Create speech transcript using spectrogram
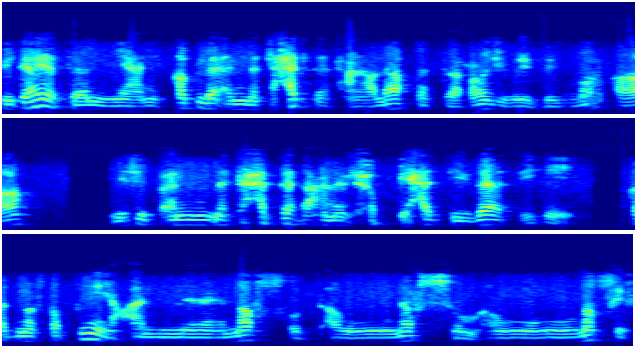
بداية يعني قبل أن نتحدث عن علاقة الرجل بالمرأة يجب أن نتحدث عن الحب بحد ذاته. قد نستطيع أن نرصد أو نرسم أو نصف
